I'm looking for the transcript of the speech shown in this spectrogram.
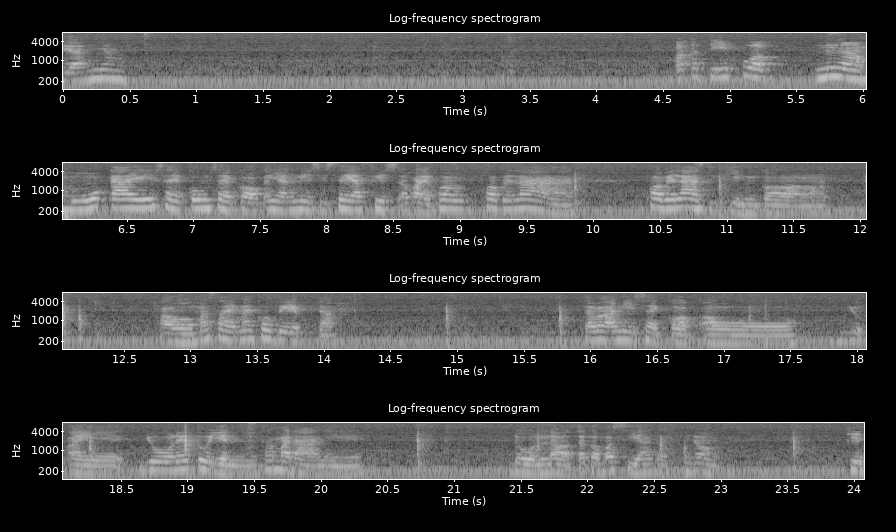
สียยัง ปกติพวกเนื้อหมูไก่ใส่กงใส่กอกอะไรอย่างนี่สิแซ่ฟิสเอาไว้พอพอเวลาพอเวลาสิกินก็เอามาใส่ไมโครเวฟจ้ะแต่ว่าอันนี้ใส่กรอกเอาอยู่ไออยู่ในตู้เย็นธรรมดานี่โดนแล้วแต่ก็บ่เสียดอกพี่น้อง กิน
